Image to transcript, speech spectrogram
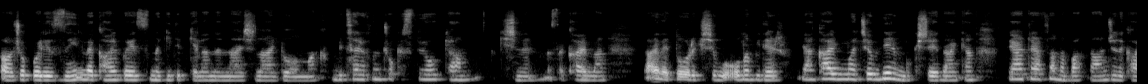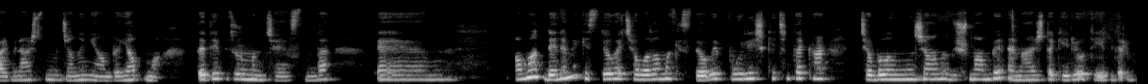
Daha çok böyle zihin ve kalp arasında gidip gelen enerjilerde olmak. Bir tarafını çok istiyorken kişinin mesela kalben ya evet doğru kişi bu olabilir. Yani kalbimi açabilirim bu kişiye derken diğer taraftan da bak daha önce de kalbini açtığında canın yandı yapma dediği bir durumun içerisinde. Ee, ama denemek istiyor ve çabalamak istiyor ve bu ilişki için tekrar çabalanılacağını düşünen bir enerjide geliyor diyebilirim.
